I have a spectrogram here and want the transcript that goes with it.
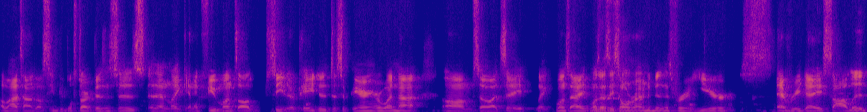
a lot of times I'll see people start businesses and then like in a few months I'll see their pages disappearing or whatnot. Um, so I'd say like once I once I see someone running a business for a year every day solid,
